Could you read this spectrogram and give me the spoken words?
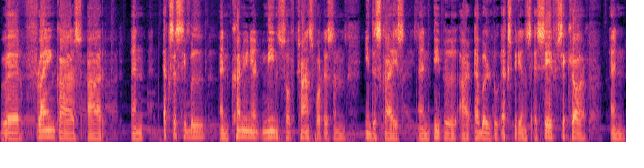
where flying cars are an accessible and convenient means of transportation in the skies and people are able to experience a safe, secure, and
